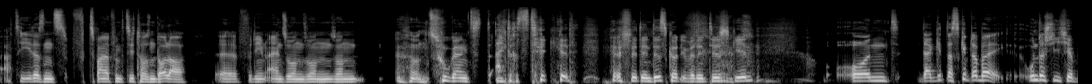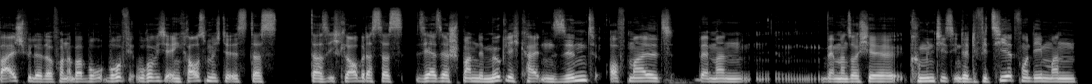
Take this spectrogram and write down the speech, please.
80 jeder sind 250.000 Dollar äh, für den einen so ein, so ein, so ein, so ein Zugangseintrittssticket für den Discord über den Tisch gehen. Und da gibt, das gibt aber unterschiedliche Beispiele davon. Aber worauf, worauf ich eigentlich raus möchte, ist, dass, dass ich glaube, dass das sehr, sehr spannende Möglichkeiten sind. Oftmals, wenn man, wenn man solche Communities identifiziert, von denen man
